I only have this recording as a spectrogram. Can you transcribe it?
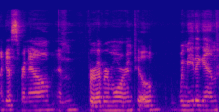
I guess for now and forevermore until we meet again.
